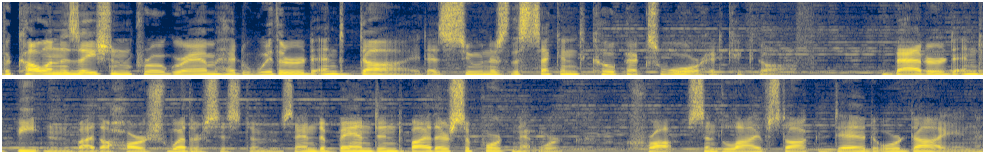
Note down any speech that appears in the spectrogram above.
The colonization program had withered and died as soon as the Second Copex War had kicked off. Battered and beaten by the harsh weather systems and abandoned by their support network, crops and livestock dead or dying,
